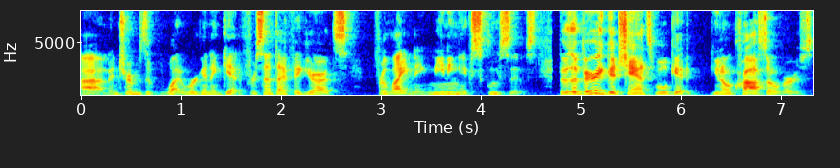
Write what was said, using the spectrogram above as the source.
um, in terms of what we're going to get for Sentai Figuarts for Lightning, meaning exclusives. There's a very good chance we'll get, you know, crossovers,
